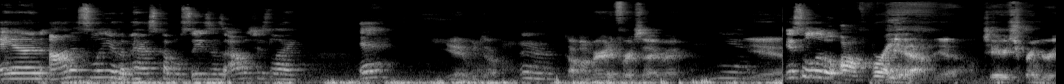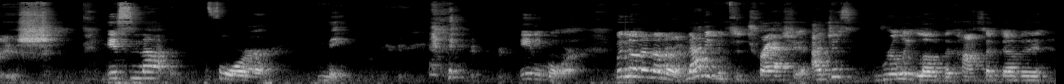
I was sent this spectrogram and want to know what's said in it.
And honestly, in the past couple seasons, I was just like, eh. Yeah, we talk, mm. talking about Married at First Sight, right? Yeah. Yeah. It's a little off brand. Yeah, yeah. Jerry Springer ish. It's not for me anymore. But no, no, no, no. Not even to trash it. I just really love the concept of it.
